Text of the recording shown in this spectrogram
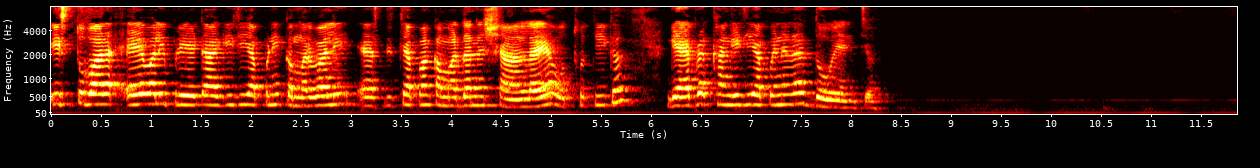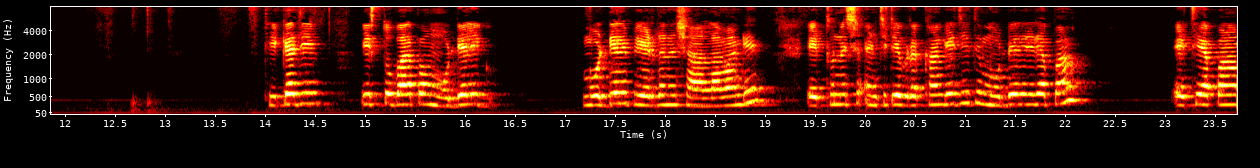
ਇਸ ਤੋਂ ਬਾਅਦ ਇਹ ਵਾਲੀ ਪਲੇਟ ਆ ਗਈ ਜੀ ਆਪਣੀ ਕਮਰ ਵਾਲੀ। ਇਸ ਜਿੱਥੇ ਆਪਾਂ ਕਮਰ ਦਾ ਨਿਸ਼ਾਨ ਲਾਇਆ, ਉੱਥੋਂ ਤੀਕ ਗੈਪ ਰੱਖਾਂਗੇ ਜੀ ਆਪਾਂ ਇਹਨਾਂ ਦਾ 2 ਇੰਚ। ਠੀਕ ਹੈ ਜੀ? ਇਸ ਤੋਂ ਬਾਅਦ ਆਪਾਂ ਮੋਢੇ ਵਾਲੀ ਮੋਢੇ ਵਾਲੀ ਪਲੇਟ ਦਾ ਨਿਸ਼ਾਨ ਲਾਵਾਂਗੇ। ਇੱਥੋਂ ਇੰਚ ਟੇਪ ਰੱਖਾਂਗੇ ਜੀ ਤੇ ਮੋਢੇ ਦੇ ਜਿਹੜੇ ਆਪਾਂ, ਇੱਥੇ ਆਪਾਂ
